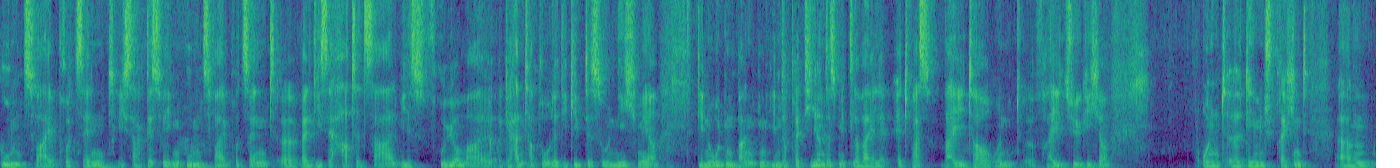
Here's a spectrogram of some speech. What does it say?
um 2 Prozent. Ich sage deswegen um 2 Prozent, äh, weil diese harte Zahl, wie es früher mal gehandhabt wurde, die gibt es so nicht mehr. Die Notenbanken interpretieren das mittlerweile etwas weiter und äh, freizügiger und äh, dementsprechend ähm,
